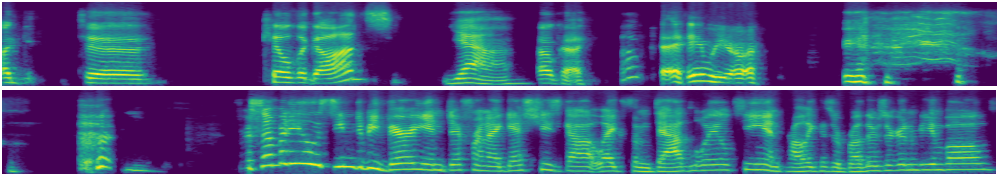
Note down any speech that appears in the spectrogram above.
Ag- to kill the gods? Yeah. Okay. Okay, here we are. For somebody who seemed to be very indifferent, I guess she's got like some dad loyalty and probably because her brothers are going to be involved.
